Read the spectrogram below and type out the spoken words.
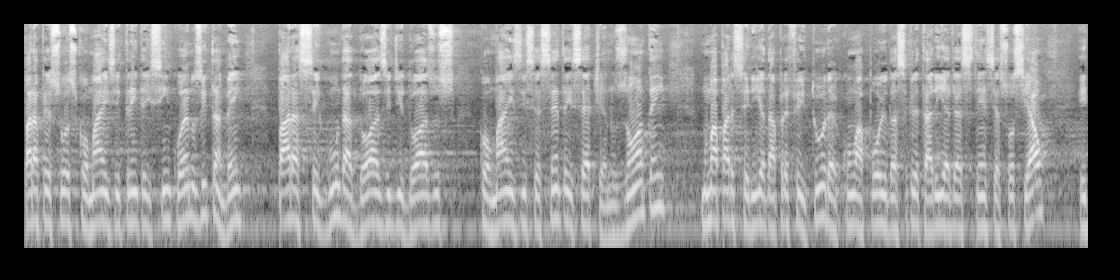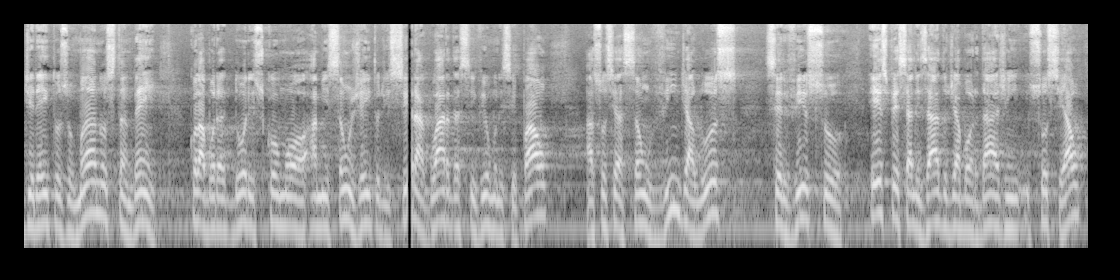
para pessoas com mais de 35 anos e também para a segunda dose de idosos com mais de 67 anos. Ontem, numa parceria da Prefeitura com o apoio da Secretaria de Assistência Social e Direitos Humanos, também colaboradores como a Missão Jeito de Ser, a Guarda Civil Municipal, a Associação Vinde à Luz, Serviço Especializado de Abordagem Social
